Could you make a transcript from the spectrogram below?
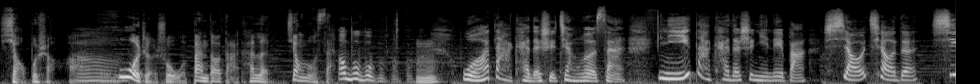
小不少啊，哦或者说我半道打开了降落伞，哦不不不不不，嗯，我打开的是降落伞，你打开的是你那把小巧的星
